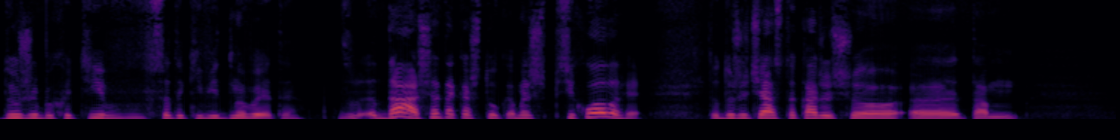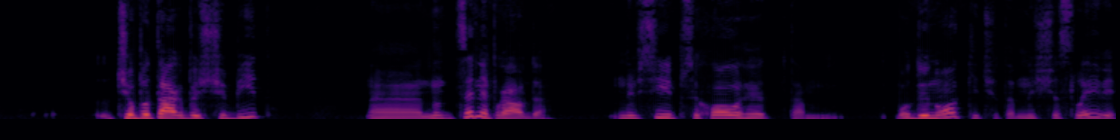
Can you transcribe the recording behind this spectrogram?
дуже би хотів все-таки відновити. Да, ще така штука. Ми ж психологи, то дуже часто кажуть, що е, там чоботар без чобіт. Е, ну, Це неправда. Не всі психологи там одинокі чи там нещасливі.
